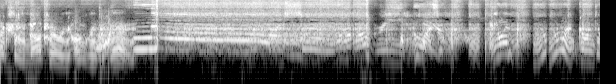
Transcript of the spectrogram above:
actually not very hungry today. Hungry. Who wants it? Anyone? You, you weren't going to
